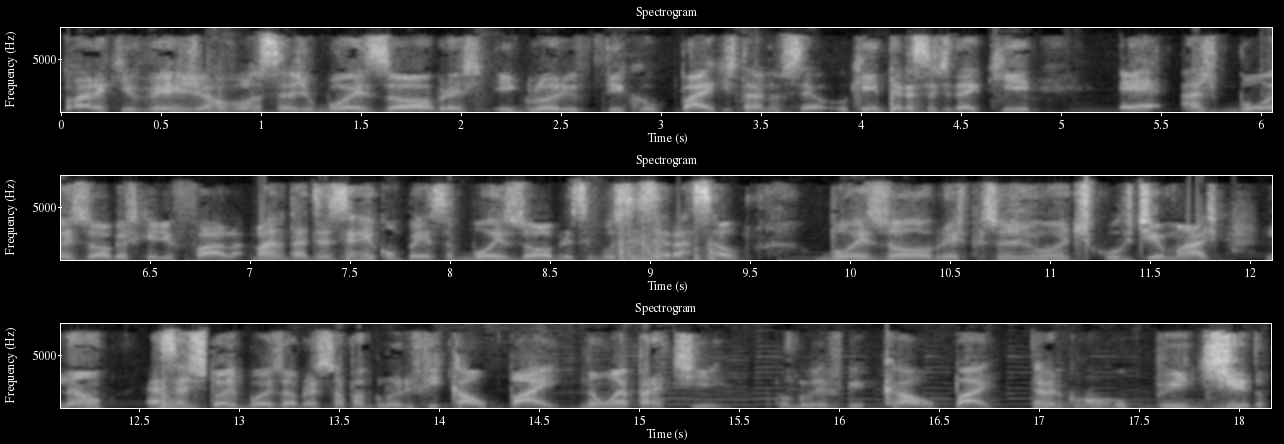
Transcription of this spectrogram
Para que vejam as vossas boas obras e glorifique o Pai que está no céu. O que é interessante daqui é as boas obras que ele fala. Mas não está dizendo assim, recompensa, boas obras, se você será salvo. Boas obras, as pessoas vão te curtir mais. Não, essas tuas boas obras é só para glorificar o Pai. Não é para ti. É para glorificar o Pai. Tá vendo como o pedido.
